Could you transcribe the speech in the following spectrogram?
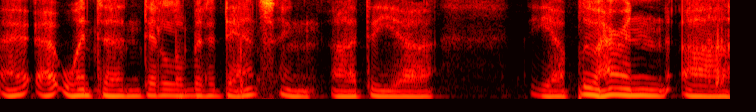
I, I went and did a little bit of dancing at the uh, the uh, Blue Heron uh,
